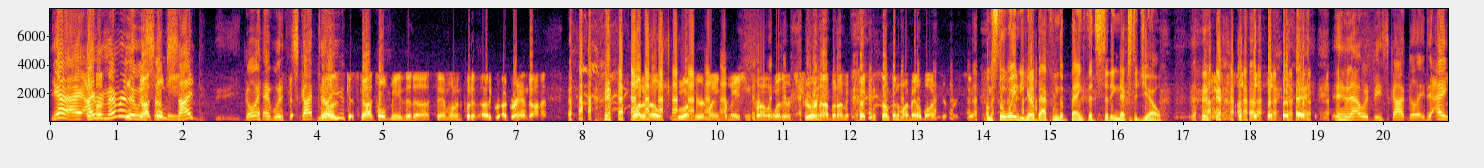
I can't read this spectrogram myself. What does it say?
Yeah, I, I remember there was Scott some side Go ahead. What did Scott tell no, you? Scott told me that uh, Sam wanted to put a, a, a grand on it. so I don't know who I'm hearing my information from and whether it's true or not, but I'm expecting something in my mailbox here pretty soon. I'm still waiting to hear back from the bank that's sitting next to Joe. that would be Scott. I,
